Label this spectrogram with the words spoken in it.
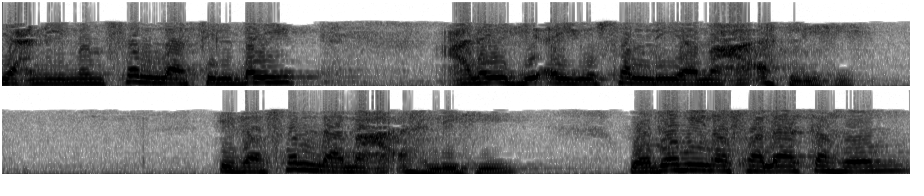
يعني من صلى في البيت عليه أن يصلي مع أهله. إذا صلى مع أهله وضمن صلاتهم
